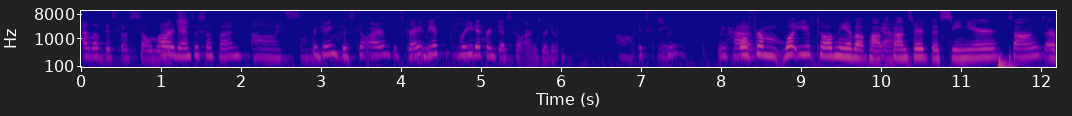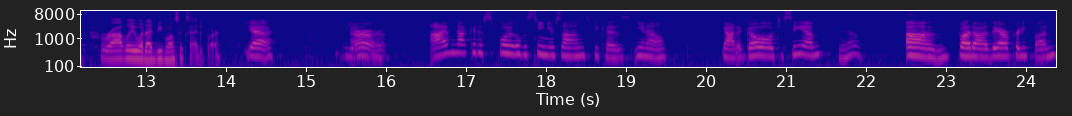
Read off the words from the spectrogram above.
I love disco so much. Our dance is so fun. Oh, it's so. We're doing fun. disco arms. It's great. We Mhm. have three Yeah. different disco arms we're doing. Oh, it's great. We have Well, from what you've told me about Pop's Yeah. concert, the senior songs are probably what I'd be most excited for. yeah. Yeah. Or I'm not gonna spoil the senior songs because you know, gotta go to see them. Yeah. Um, but uh, they are pretty fun.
